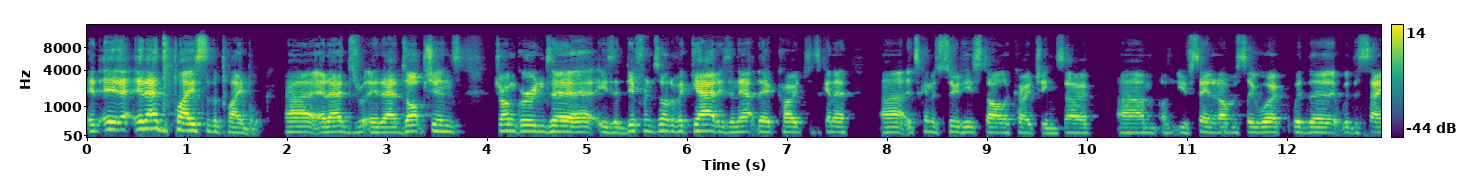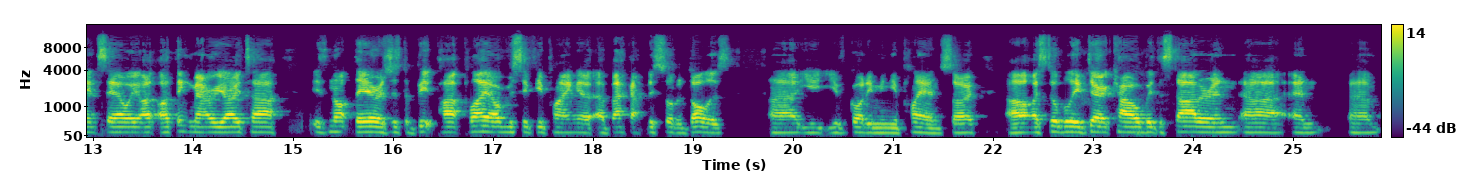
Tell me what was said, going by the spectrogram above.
it, it, it adds plays to the playbook. Uh, it adds it adds options. Jon Gruden's a, he's a different sort of a cat. He's an out there coach. It's gonna uh, it's gonna suit his style of coaching. So um, you've seen it obviously work with the with the Saints. Howie. I, I think Mariota is not there as just a bit part player. Obviously, if you're playing a, a backup this sort of dollars, uh, you, you've got him in your plan. So uh, I still believe Derek Carr will be the starter and uh, and um,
